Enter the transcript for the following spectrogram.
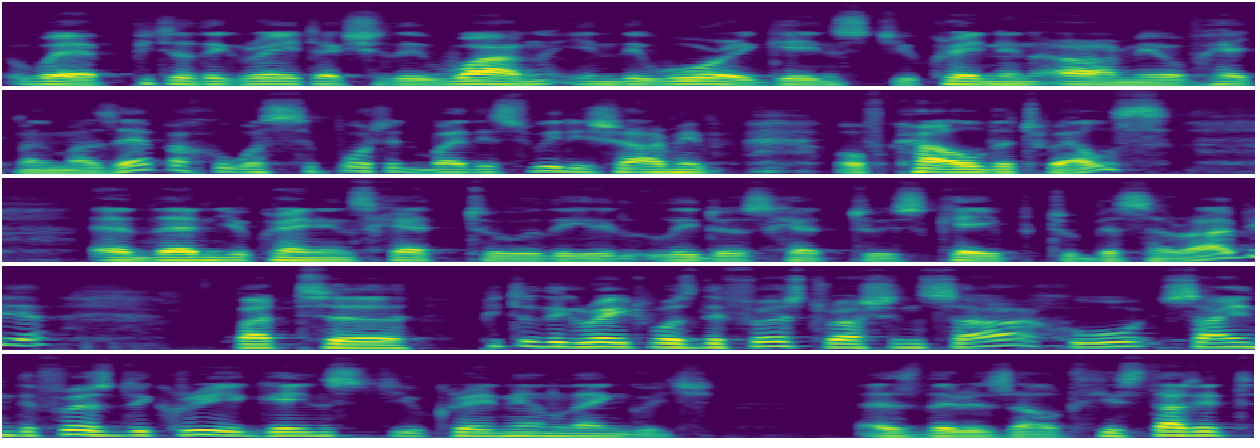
where Peter the Great actually won in the war against Ukrainian army of Hetman Mazepa, who was supported by the Swedish army of Karl XII, and then Ukrainians had to, the leaders had to escape to Bessarabia. But uh, Peter the Great was the first Russian Tsar who signed the first decree against Ukrainian language as the result. He started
